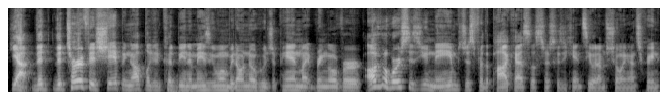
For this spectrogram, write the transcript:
yeah, the the turf is shaping up like it could be an amazing one. We don't know who Japan might bring over. Of the horses you named, just for the podcast listeners, because you can't see what I'm showing on screen,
